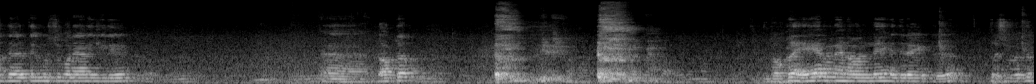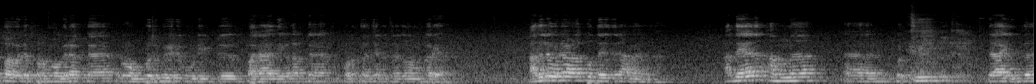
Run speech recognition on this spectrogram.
അദ്ദേഹത്തെ കുറിച്ച് പറയുകയാണെങ്കിൽ ഡോക്ടർ ഡോക്ടർ എ ആർ മേനോന്റെ എതിരായിട്ട് തൃശ്ശൂരിലെ പൗരപ്രമുഖരൊക്കെ ഒരു ഒമ്പത് പേര് കൂടിയിട്ട് പരാതികളൊക്കെ കൊടുത്ത ചരിത്രമൊക്കെ നമുക്കറിയാം. അതിലൊരാൾ പുത്തേജ് രാമേന്ദ്രൻ അദ്ദേഹം അന്ന് കൊച്ചി രാജ്യത്ത്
